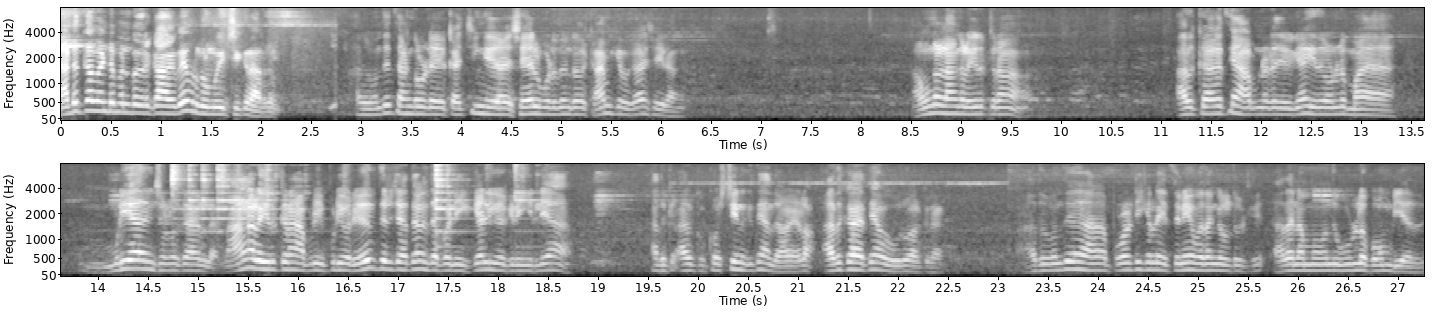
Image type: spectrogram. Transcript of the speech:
தடுக்க வேண்டும் என்பதற்காகவே இவர்கள் முயற்சிக்கிறார்கள். அது வந்து தங்களுடைய கட்சிங்க செயல்படுதுன்றதை காமிக்கிறதுக்காக செய்கிறாங்க அவங்க நாங்கள் இருக்கிறோம். அதுக்காகத்தையும் ஆப் நடத்திருக்கேன் இது ஒன்று ம முடியாதுன்னு சொல்றதுக்காக இல்லை. நாங்களும் இருக்கிறோம். அப்படி இப்படி ஒரு எதிர்ப்பு தெரிவிச்சா தானே இதை இப்போ நீங்கள் கேள்வி கேட்குறீங்க இல்லையா? அதுக்கு அதுக்கு கொஸ்டினுக்கு தான் அந்த இடம். அதுக்காகத்தையும் அவங்க உருவாக்குறாங்க அது வந்து பொலிட்டிக்கலில் எத்தனையோ விதங்கள் இருக்குது அதை நம்ம வந்து உள்ளே போக முடியாது.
